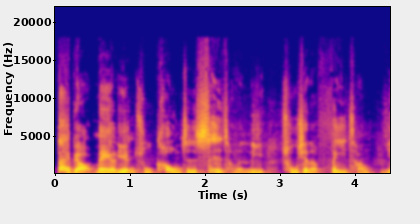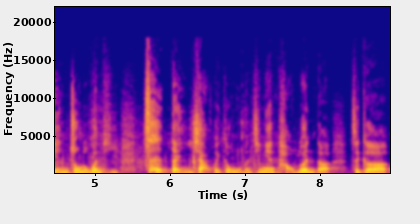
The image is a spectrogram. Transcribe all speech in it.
代表美联储控制市场的能力出现了非常严重的问题。这等一下会跟我们今天讨论的这个。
